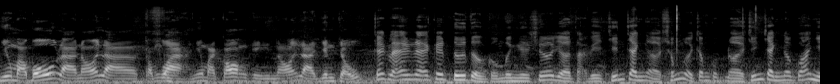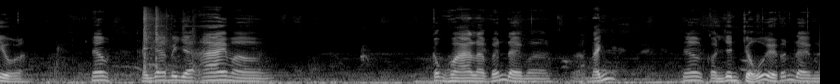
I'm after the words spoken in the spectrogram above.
Nhưng mà bố là nói là cộng hòa nhưng mà con thì nói là dân chủ. Chắc lẽ ra cái tư tưởng của mình hồi xưa giờ tại vì chiến tranh ở sống ở trong cuộc đời chiến tranh nó quá nhiều rồi Không? thành ra bây giờ ai mà cộng hòa là vấn đề mà đánh không? còn dân chủ thì vấn đề mà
